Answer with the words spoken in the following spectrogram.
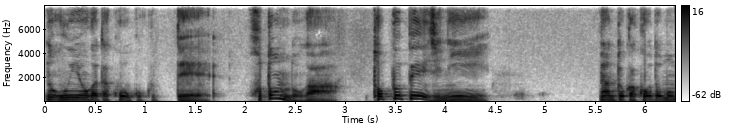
の運用型広告って、ほとんどがトップページに、なんとか子供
